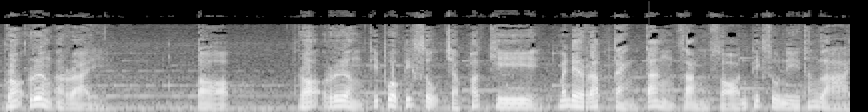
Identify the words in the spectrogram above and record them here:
เพราะเรื่องอะไร ตอบ เพราะเรื่องที่พวกภิกษุฉับพักคีไม่ได้รับแต่งตั้งสั่งสอนภิกษุณีทั้งหลาย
